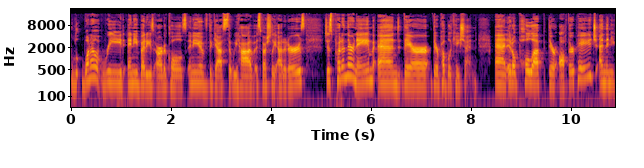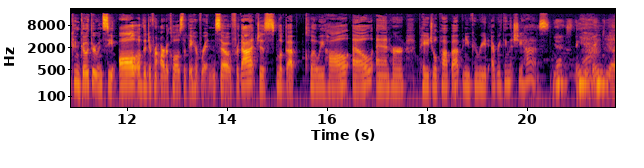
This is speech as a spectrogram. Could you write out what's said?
want to read anybody's articles, any of the guests that we have, especially editors, just put in their name and their their publication and it'll pull up their author page and then you can go through and see all of the different articles that they have written. So for that, just look up Chloe Hall Elle and her page will pop up and you can read everything that she has. Yes, thank yeah. you. Thank you.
